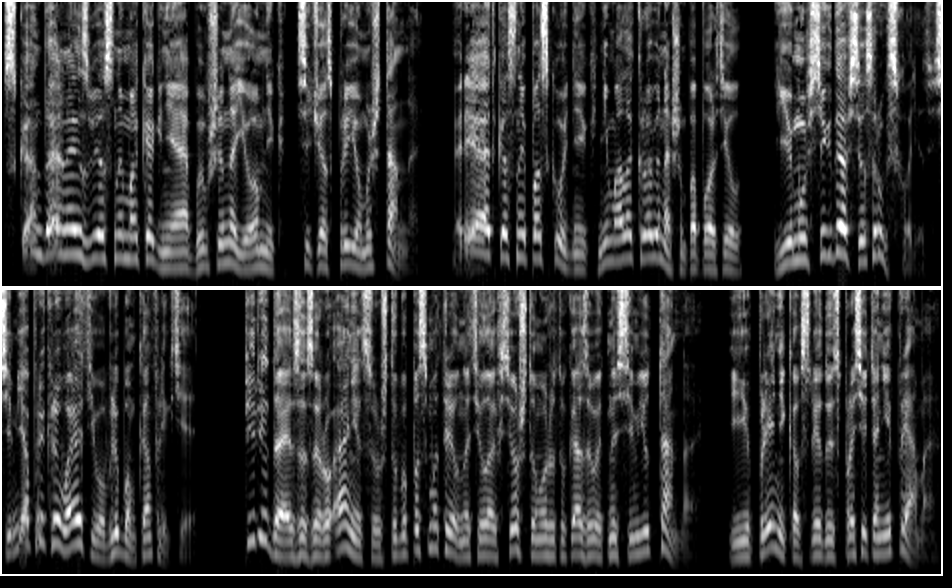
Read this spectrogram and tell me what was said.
«Скандально известный маг огня, бывший наемник, сейчас приемы штанна. Редкостный паскудник, немало крови нашим попортил. Ему всегда все с рук сходит. Семья прикрывает его в любом конфликте. Передай Зазеру Аницу, чтобы посмотрел на телах все, что может указывать на семью Танна. И пленников следует спросить о ней прямо.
